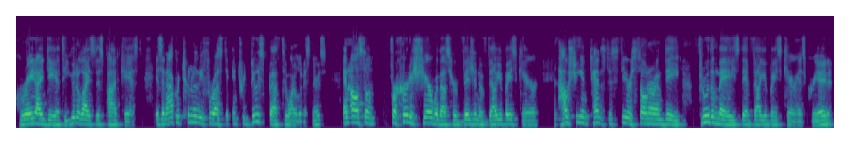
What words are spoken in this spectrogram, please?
great idea to utilize this podcast as an opportunity for us to introduce Beth to our listeners and also for her to share with us her vision of value based care, how she intends to steer Sonar MD through the maze that value based care has created.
